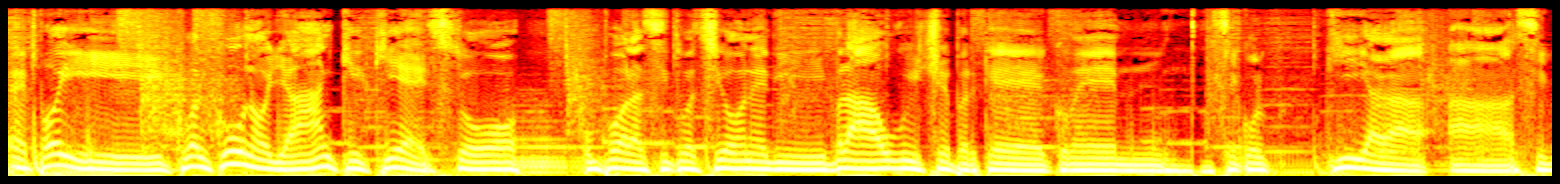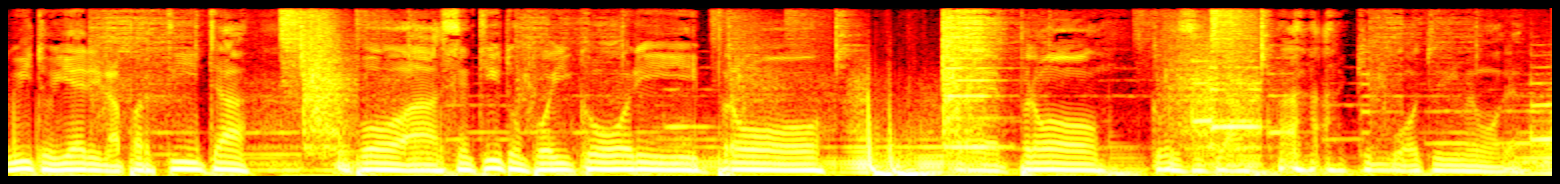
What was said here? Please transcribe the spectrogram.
E poi qualcuno gli ha anche chiesto un po' la situazione di Vlaovic perché come se qual- chi ha, ha, seguito ieri la partita un po' ha sentito un po' i cori pro, eh, pro come si chiama? che vuoto di memoria.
